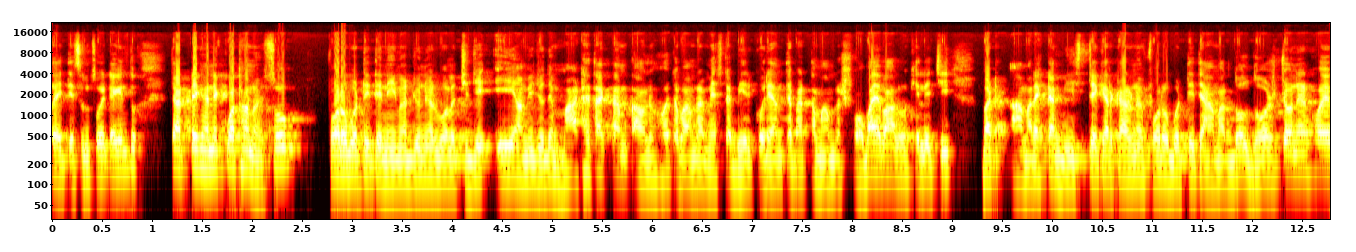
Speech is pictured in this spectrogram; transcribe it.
চাইতেছেন। সো এটা কিন্তু চারটে এখানে কথা নয়। সো পরবর্তীতে নেইমার জুনিয়র বলেছে যে এই আমি যদি মাঠে থাকতাম, তাহলে হয়তো আমরা ম্যাচটা বের করে আনতে পারতাম। আমরা সবাই ভালো খেলেছি বাট আমার একটা মিস্টেকের কারণে পরবর্তীতে আমার দল দশ জনের হয়ে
